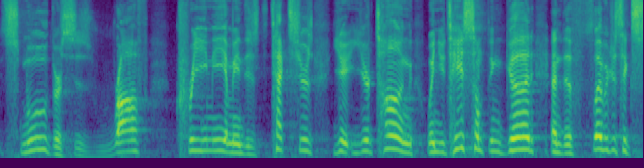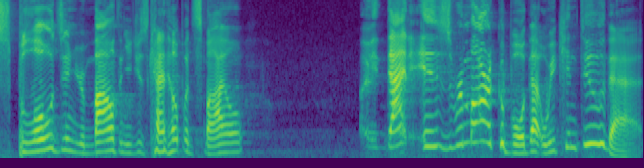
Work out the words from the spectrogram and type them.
smooth versus rough, creamy. I mean, there's textures. Your, your tongue, when you taste something good and the flavor just explodes in your mouth and you just can't help but smile. I mean, that is remarkable that we can do that.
